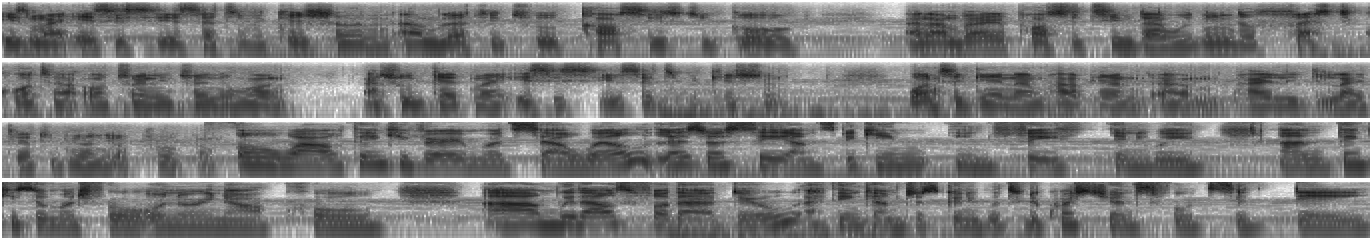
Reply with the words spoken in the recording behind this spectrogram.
is my ACCA certification. I'm left with two courses to go, and I'm very positive that within the first quarter of 2021, I should get my ACCA certification. Once again, I'm happy and um, highly delighted to be on your program. Oh, wow. Thank you very much, sir. Well, let's just say I'm speaking in faith anyway. And thank you so much for honoring our call. Um, without further ado, I think I'm just going to go to the questions for today.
